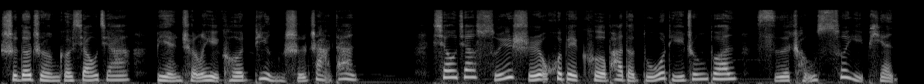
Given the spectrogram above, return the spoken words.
使得整个萧家变成了一颗定时炸弹，萧家随时会被可怕的夺嫡争端撕成碎片。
